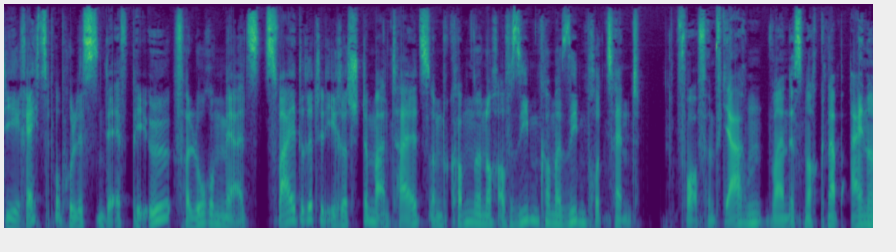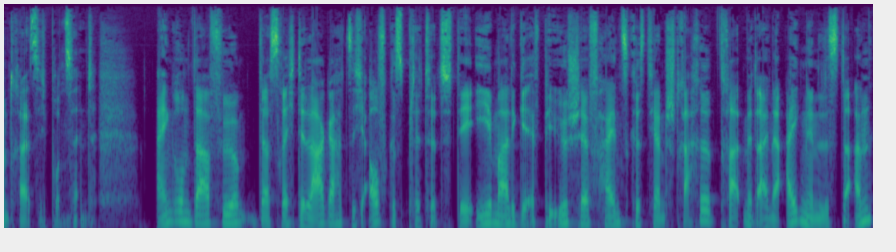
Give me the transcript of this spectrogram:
Die Rechtspopulisten der FPÖ verloren mehr als zwei Drittel ihres Stimmanteils und kommen nur noch auf 7,7 Prozent. Vor fünf Jahren waren es noch knapp 31 Prozent. Ein Grund dafür, das rechte Lager hat sich aufgesplittet. Der ehemalige FPÖ-Chef Heinz-Christian Strache trat mit einer eigenen Liste an,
